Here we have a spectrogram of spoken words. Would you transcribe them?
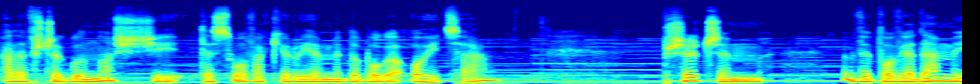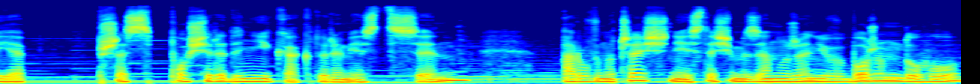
ale w szczególności te słowa kierujemy do Boga Ojca, przy czym wypowiadamy je przez pośrednika, którym jest Syn, a równocześnie jesteśmy zanurzeni w Bożym Duchu,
